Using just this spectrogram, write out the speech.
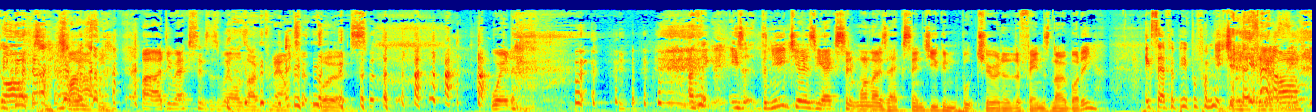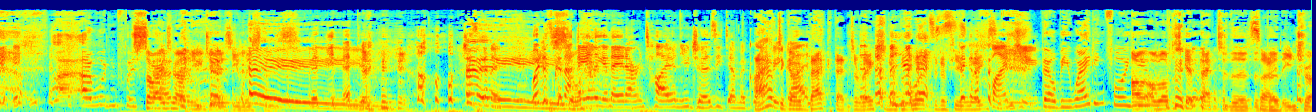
God. I, I, I do accents as well as I pronounce words. When I think is the New Jersey accent one of those accents you can butcher and it offends nobody. Except for people from New Jersey. I, I wouldn't push Sorry that. to our New Jersey listeners. Hey. hey. We're just going So- to alienate our entire New Jersey demographic. I have to go guys. back that direction in the woods in a few They're going weeks. to find you. They'll be waiting for you. I'll, I'll just get back to the, the, Sorry. the intro.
